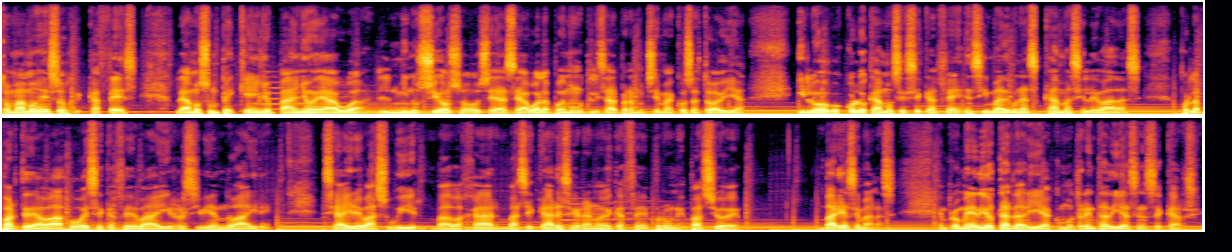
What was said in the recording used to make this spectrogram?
Tomamos esos cafés, le damos un pequeño paño de agua minucioso, o sea, ese agua la podemos utilizar para muchísimas cosas todavía, y luego colocamos ese café encima de unas camas elevadas. Por la parte de abajo, ese café va a ir recibiendo aire, ese aire va a subir, va a bajar, va a secar ese grano de café por un espacio de varias semanas. En promedio tardaría como 30 días en secarse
